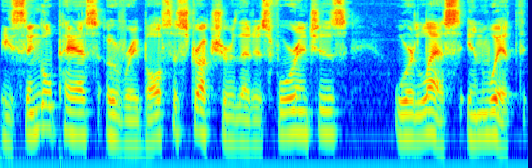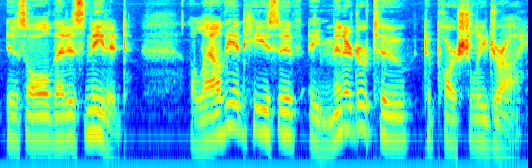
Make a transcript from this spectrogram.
A single pass over a balsa structure that is 4 inches or less in width is all that is needed. Allow the adhesive a minute or two to partially dry.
